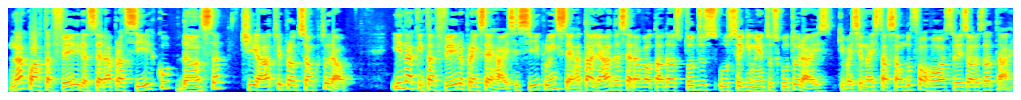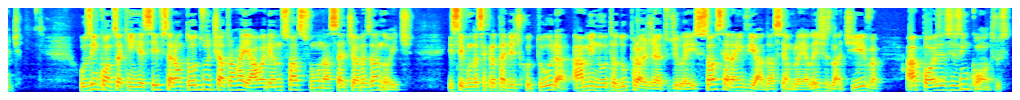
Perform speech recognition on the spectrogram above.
Na quarta-feira será para circo, dança, teatro e produção cultural. E na quinta-feira, para encerrar esse ciclo, em Serra Talhada será voltado a todos os segmentos culturais, que vai ser na estação do Forró às 3 horas da tarde. Os encontros aqui em Recife serão todos no Teatro Arraial Ariano Suassuna, às 7 horas da noite. E segundo a Secretaria de Cultura, a minuta do projeto de lei só será enviado à Assembleia Legislativa após esses encontros.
